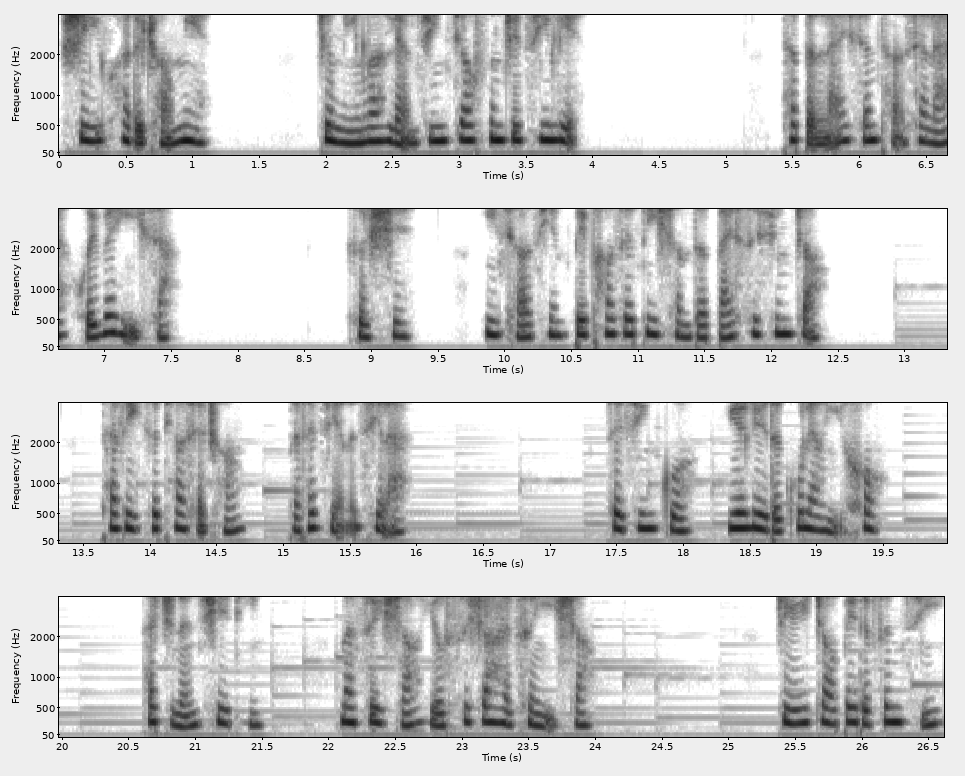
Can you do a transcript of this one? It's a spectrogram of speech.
是一块的床面，证明了两军交锋之激烈。他本来想躺下来回味一下，可是，一瞧见被抛在地上的白色胸罩，他立刻跳下床，把它捡了起来。在经过约略的估量以后，他只能确定，那最少有四十二寸以上。至于罩杯的分级，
